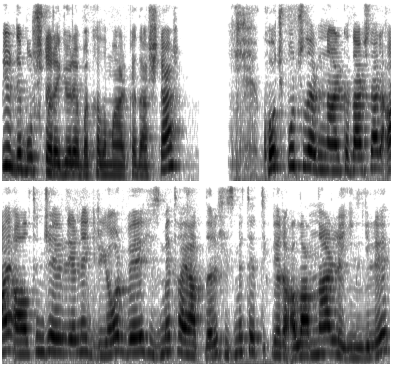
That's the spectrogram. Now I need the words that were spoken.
Bir de burçlara göre bakalım arkadaşlar. Koç burçlarının arkadaşlar ay 6. evlerine giriyor ve hizmet hayatları, hizmet ettikleri alanlarla ilgili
